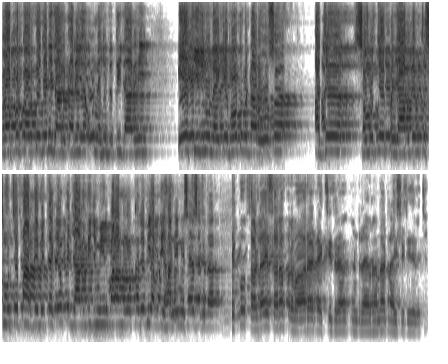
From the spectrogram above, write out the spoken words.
ਪ੍ਰੋਪਰ ਤੌਰ ਤੇ ਜਿਹੜੀ ਜਾਣਕਾਰੀ ਹੈ ਉਹ ਨਹੀਂ ਦਿੱਤੀ ਜਾ ਰਹੀ। ਇਹ ਚੀਜ਼ ਨੂੰ ਲੈ ਕੇ ਬਹੁਤ ਵੱਡਾ ਰੋਸ ਅੱਜ ਸਮੁੱਚੇ ਪੰਜਾਬ ਦੇ ਵਿੱਚ ਸਮੁੱਚੇ ਭਾਰਤ ਦੇ ਵਿੱਚ ਹੈ ਕਿਉਂਕਿ ਜਾਗਦੀ ਜ਼ਮੀਰ ਵਾਲਾ ਮਨੁੱਖ ਕਦੇ ਵੀ ਆਪਣੀ ਹਾਨੀ ਨਹੀਂ ਸਹਿ ਸਕਦਾ। ਦੇਖੋ ਸਾਡਾ ਇਹ ਸਾਰਾ ਪਰਿਵਾਰ ਹੈ ਟੈਕਸੀ ਡਰਾ- ਡਰਾਈਵਰਾਂ ਦਾ ਟਰਾਈ ਸਿਟੀ ਦੇ ਵਿੱਚ।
